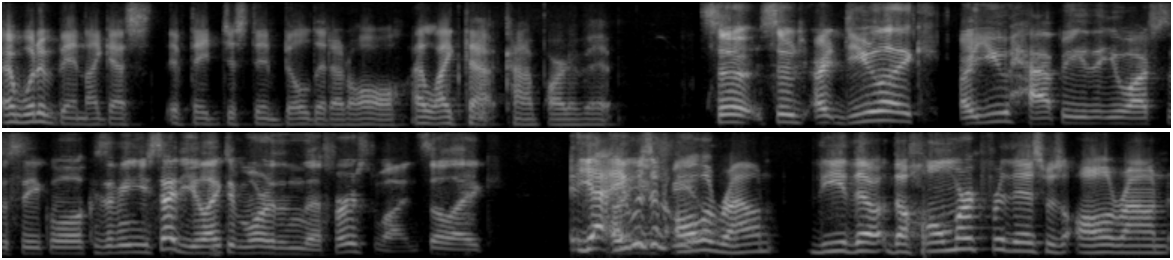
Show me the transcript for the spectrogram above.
It would have been, I guess, if they just didn't build it at all. I like that kind of part of it. So, so are, do you like? Are you happy that you watched the sequel? Because I mean, you said you liked it more than the first one. So, like, yeah it was an feel? all around the the the homework for this was all around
